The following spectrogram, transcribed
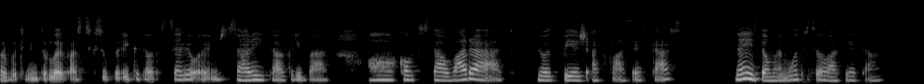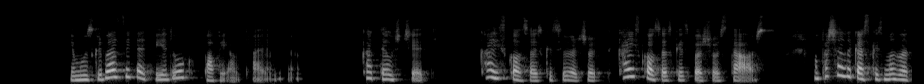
Varbūt viņam tur liekas, cik superīgi, tas ceļojums. Es arī tā gribētu. Oh, kaut kas tā varētu. Ļoti bieži atklāsies tas. Neizdomājam otru cilvēku vietā. Ja mums gribās dzirdēt viedokli, pajautājam. Ja. Kā tev šķiet? Kā izklausās, kas ir šo, kā izklausās, kas par šo stāstu? Man pašai likās, ka es mazliet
